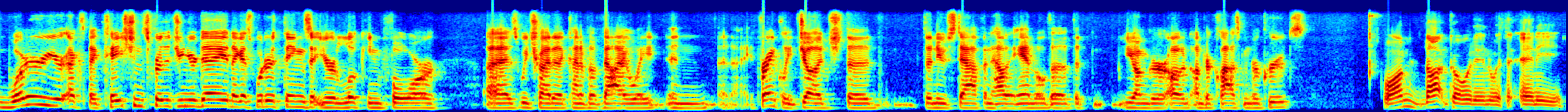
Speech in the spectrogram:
what are your expectations for the junior day? And I guess what are things that you're looking for as we try to kind of evaluate and, and I, frankly judge the the new staff and how they handle the the younger underclassmen recruits? Well, I'm not going in with any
